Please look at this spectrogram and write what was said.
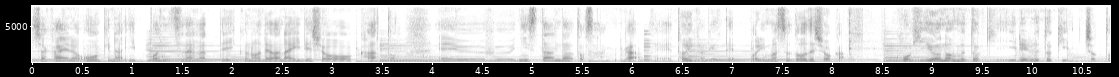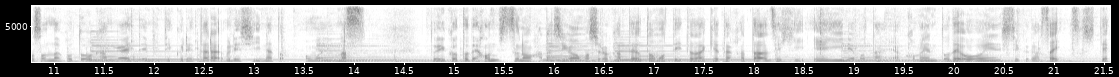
社会の大きな一歩につながっていくのではないでしょうかというふうにスタンダードさんが問いかけております。どうでしょうか?コーヒーを飲む時入れる時ちょっとそんなことを考えてみてくれたら嬉しいなと思います。ということで本日のお話が面白かったよと思っていただけた方ぜひ、えー、いいねボタンやコメントで応援してくださいそして、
